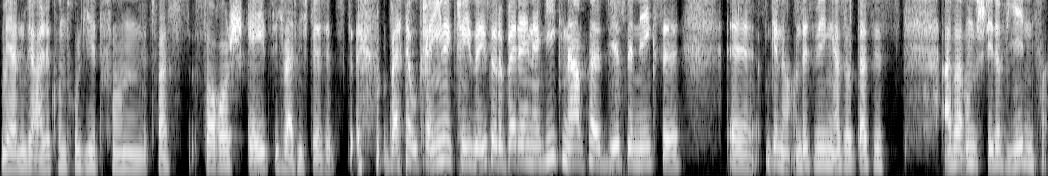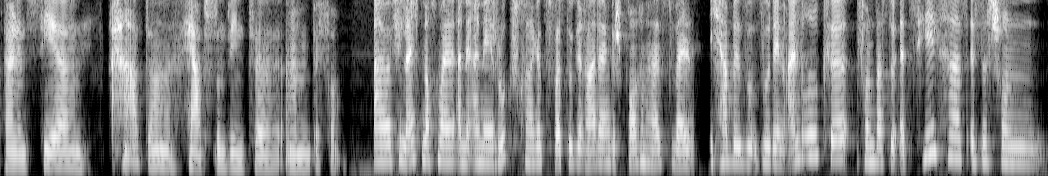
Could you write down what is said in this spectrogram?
werden wir alle kontrolliert von jetzt was, Soros, Gates, ich weiß nicht, wer es jetzt bei der Ukraine-Krise ist oder bei der Energieknappheit wird der nächste. Äh, genau, und deswegen, also das ist, aber uns steht auf jeden Fall ein sehr harter Herbst und Winter ähm, bevor. Aber vielleicht noch mal eine, eine Rückfrage zu was du gerade angesprochen hast, weil ich habe so, so den Eindruck äh, von was du erzählt hast, ist es schon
